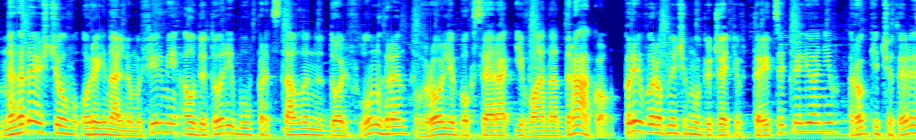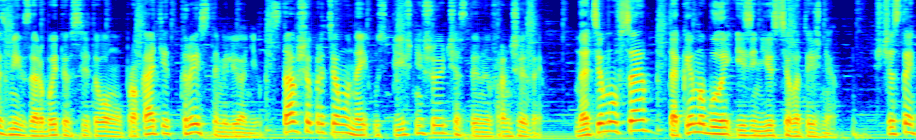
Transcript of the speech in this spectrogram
Нагадаю, що в оригінальному фільмі аудиторії був представлений Дольф Лунгрен в ролі боксера Івана Драко. При виробничому бюджеті в 30 мільйонів Рокі 4 зміг заробити в світовому прокаті прокаті 300 мільйонів, ставши при цьому найуспішнішою частиною франшизи. На цьому все такими були Easy News цього тижня. Щасти!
